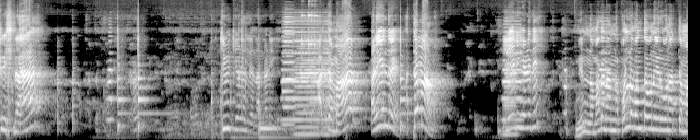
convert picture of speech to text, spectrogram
ಕೃಷ್ಣ. ಕಿವಿ ಕೇಳಲ್ಲ ನನ್ನಡಿಗೆ? ಅತ್ತಮ್ಮ ಅಳಿಯಂದ್ರೆ ಅತ್ತಮ್ಮ! ಏನು ಹೇಳಿದೆ? ನಿನ್ನ ಮಗನನ್ನು ಕೊಲ್ಲುವಂತವನು ಇರುವನು ಅತ್ತಮ್ಮ.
